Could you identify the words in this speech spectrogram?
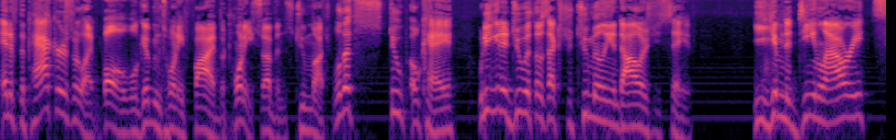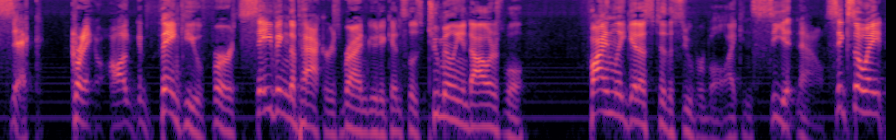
And if the Packers are like, well, we'll give him 25, but 27 is too much. Well, that's stupid. Okay. What are you going to do with those extra $2 million you save? You give him to Dean Lowry? Sick. Great. Uh, thank you for saving the Packers, Brian Gutekunst. Those $2 million will finally get us to the Super Bowl. I can see it now. 608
